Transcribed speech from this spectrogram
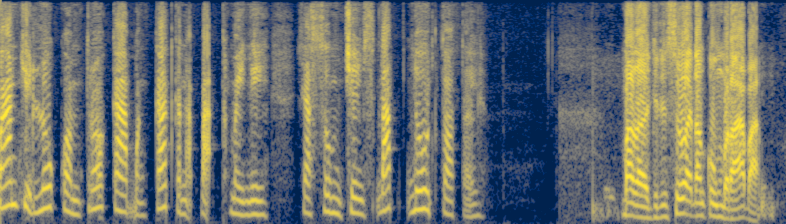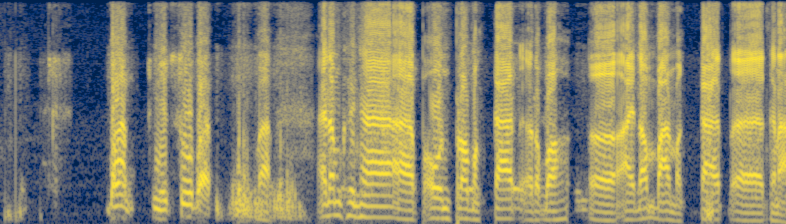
បានជាលោកគ្រប់គ្រងការបង្កើតគណៈបកថ្មីនេះចាសូមអញ្ជើញស្ដាប់ដូចតទៅបាទជំរាបសួរអាដាមគង់បូរ៉ាបាទ បាទជំរាបសួរបាទបាទអាដាមឃើញថាប្អូនប្រុសបង្កើតរបស់អាដាមបានបង្កើតគណៈ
